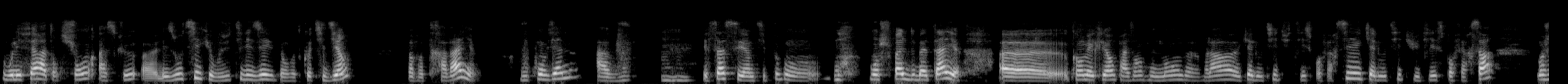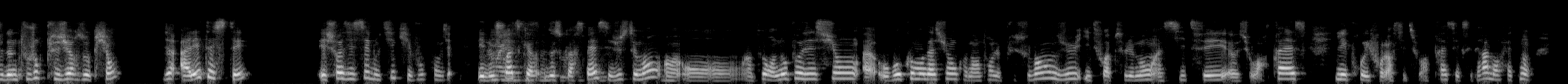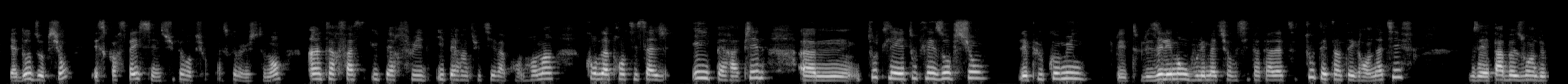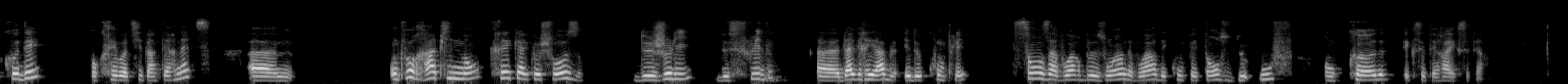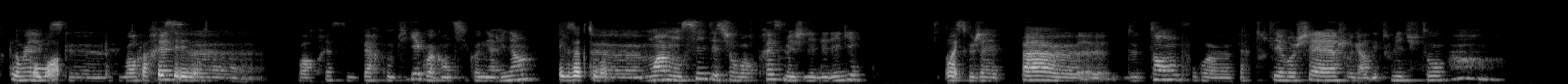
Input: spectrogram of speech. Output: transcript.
Vous voulez faire attention à ce que les outils que vous utilisez dans votre quotidien, dans votre travail, vous conviennent à vous. Mhm. Et ça, c'est un petit peu mon, cheval de bataille. Euh, quand mes clients, par exemple, me demandent, voilà, quel outil tu utilises pour faire ci, quel outil tu utilises pour faire ça, moi, je donne toujours plusieurs options. Dire, allez tester, et choisissez l'outil qui vous convient. Et le choix de, Squarespace, c'est justement un peu en opposition aux recommandations qu'on entend le plus souvent du il faut absolument un site fait euh, sur WordPress, les pros ils font leur site sur WordPress, etc. Mais en fait non, il y a d'autres options et Squarespace c'est une super option parce que justement interface hyper fluide, hyper intuitive à prendre en main, courbe d'apprentissage hyper rapide, euh, toutes les toutes les options les plus communes, les, tous les éléments que vous voulez mettre sur votre site internet, tout est intégré en natif. Vous n'avez pas besoin de coder pour créer votre site internet, euh, on peut rapidement créer quelque chose de joli, de fluide, euh, d'agréable et de complet, sans avoir besoin d'avoir des compétences de ouf en code, etc. etc. Donc pour moi, WordPress, c'est euh, WordPress, c'est hyper compliqué quoi, quand il connaît rien. Exactement. moi, mon site est sur WordPress, mais je l'ai délégué. Parce que j'avais pas de temps pour faire toutes les recherches, regarder tous les tutos. Oh,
